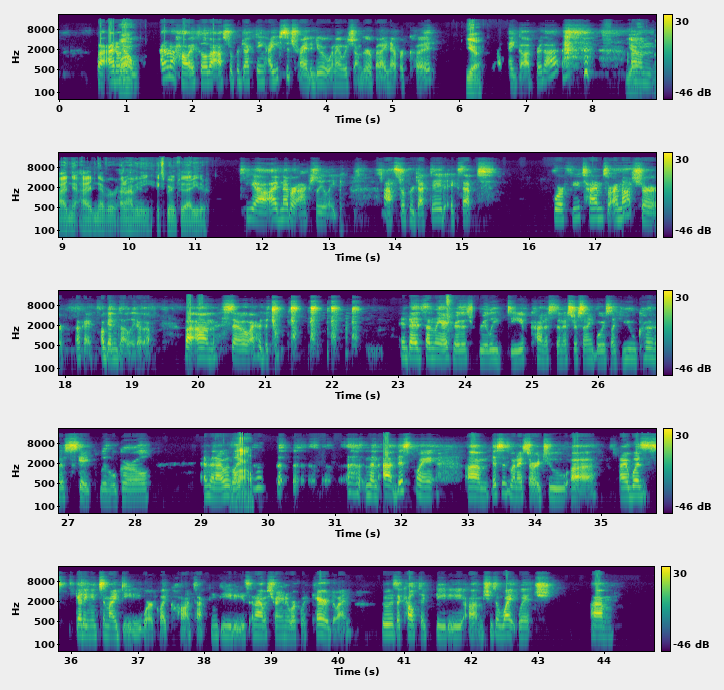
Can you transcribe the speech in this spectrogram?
But I don't wow. know. I don't know how I feel about astral projecting. I used to try to do it when I was younger, but I never could. Yeah. Thank God for that. yeah, um, I ne- I've never. I don't have any experience with that either. Yeah, I've never actually like astral projected, except for a few times where I'm not sure. Okay, I'll get into that later though. But um, so I heard the and then suddenly I hear this really deep, kind of sinister sounding voice like, You can escape, little girl. And then I was wow. like, and then at this point, um, this is when I started to, uh, I was getting into my deity work, like contacting deities, and I was trying to work with Cerridwen, who is a Celtic deity. Um, she's a white witch, um,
